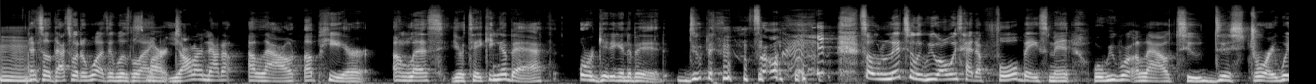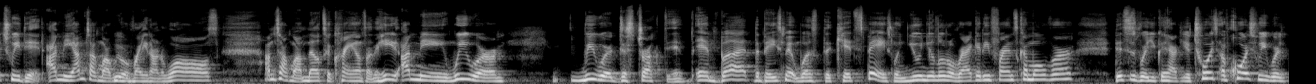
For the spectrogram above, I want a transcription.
Mm. And so that's what it was. It was like, Smart. y'all are not a- allowed up here unless you're taking a bath or getting in into bed. Do- so, so literally, we always had a full basement where we were allowed to destroy, which we did. I mean, I'm talking about we were mm. writing on the walls. I'm talking about melted crayons on the heat. I mean, we were we were destructive. And but the basement was the kid space. When you and your little raggedy friends come over, this is where you can have your toys. Of course, we were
